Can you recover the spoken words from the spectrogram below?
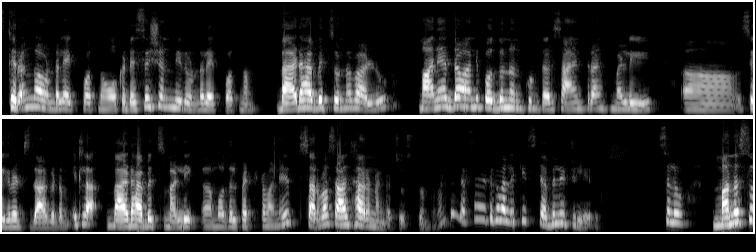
స్థిరంగా ఉండలేకపోతున్నాం. ఒక డెసిషన్ మీద ఉండలేకపోతున్నాం. బ్యాడ్ హ్యాబిట్స్ ఉన్న వాళ్ళు మానేద్దాం అని పొద్దున్న అనుకుంటారు. సాయంత్రానికి మళ్ళీ సిగరెట్స్ తాగడం. ఇట్లా బ్యాడ్ హ్యాబిట్స్ మళ్ళీ మొదలు పెట్టడం అనేది సర్వసాధారణంగా చూస్తుంటాం. అంటే డెఫినెట్గా వాళ్ళకి స్టెబిలిటీ లేదు. అసలు మనసు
